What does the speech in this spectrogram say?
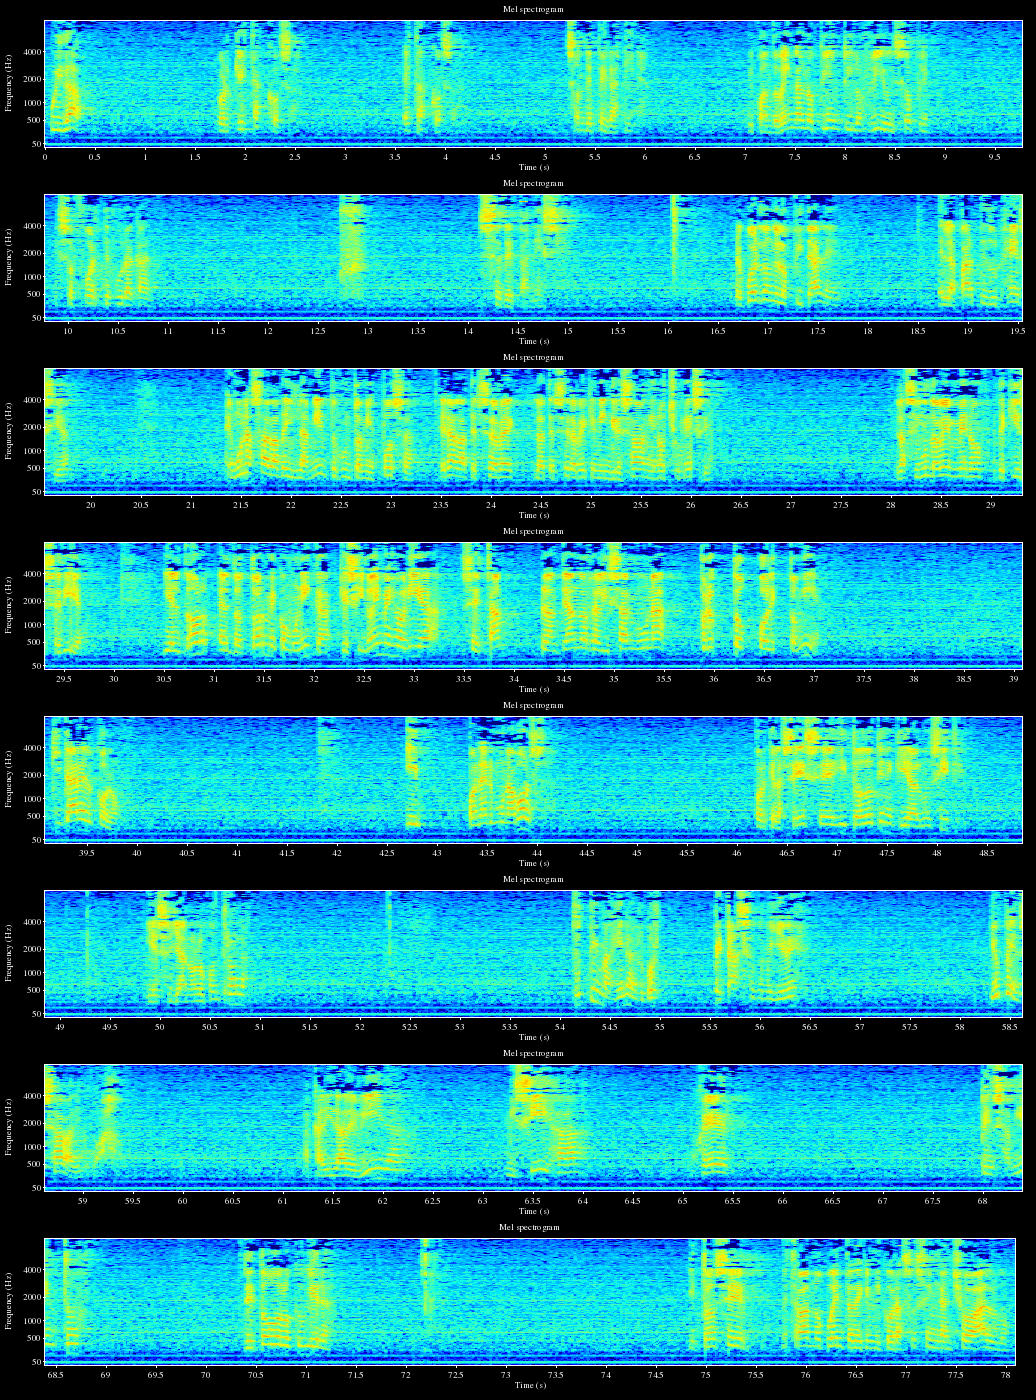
Cuidado, porque estas cosas, estas cosas son de pegatina. Y cuando vengan los vientos y los ríos y soplen esos fuertes huracanes, se desvanece. Recuerdo en el hospital, en la parte de urgencia, en una sala de aislamiento junto a mi esposa, era la tercera vez, la tercera vez que me ingresaban en ocho meses, la segunda vez en menos de 15 días. Y el, el doctor me comunica que si no hay mejoría, se están planteando realizarme una proctocolectomía, quitar el colon. Y ponerme una bolsa, porque las heces y todo tienen que ir a algún sitio, y eso ya no lo controla. ¿Tú te imaginas el golpetazo que me llevé? Yo pensaba, digo, wow, la calidad de vida, mis hijas, mujer, pensamientos de todo lo que hubiera. Entonces me estaba dando cuenta de que mi corazón se enganchó a algo,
